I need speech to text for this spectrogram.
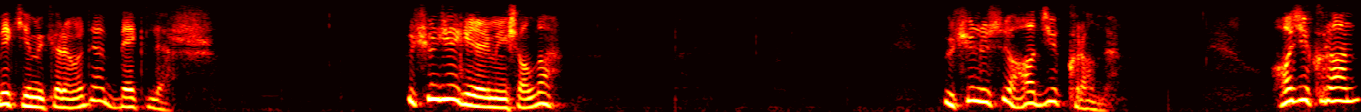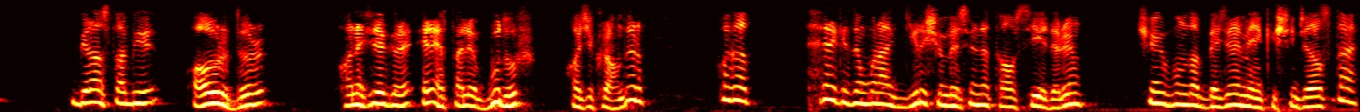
Mekke mükerremede bekler. Üçüncüye gelelim inşallah. Üçüncüsü hacı kırandı. Hacı kıran biraz tabi ağırdır. Hanefi'ye göre en eftali budur. Hacı kırandır. Fakat herkesin buna girişmemesini tavsiye ederim. Çünkü bunda beceremeyen kişinin cezası da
